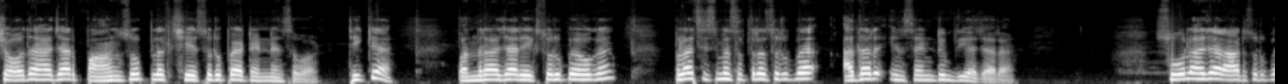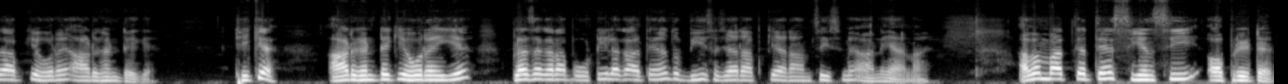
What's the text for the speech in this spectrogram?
चौदह हज़ार पाँच सौ प्लस छः सौ रुपये अटेंडेंस अवार्ड ठीक है? पंद्रह हज़ार एक सौ रुपये हो गए प्लस इसमें सत्रह सौ रुपये अदर इंसेंटिव दिया जा रहा है। सोलह हज़ार आठ सौ रुपये आपके हो रहे हैं आठ घंटे के, ठीक है? आठ घंटे के हो रहे हैं ये प्लस अगर आप ओटी लगाते हैं तो बीस हज़ार आपके आराम से इसमें आने आना है। अब हम बात करते हैं सीएनसी ऑपरेटर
